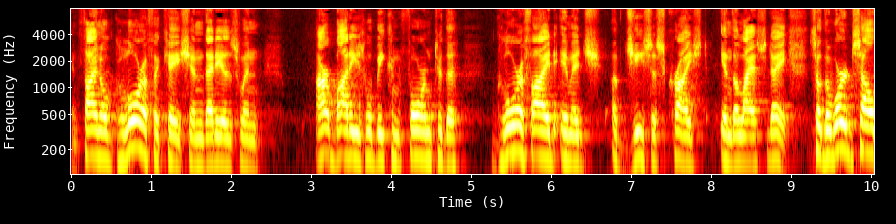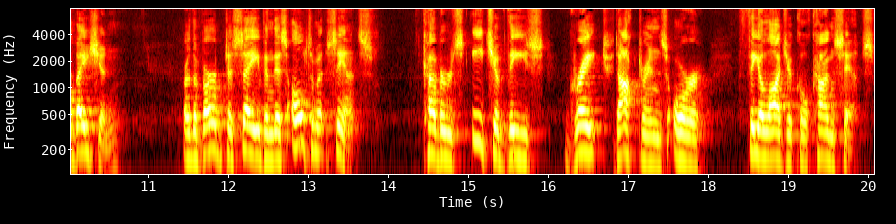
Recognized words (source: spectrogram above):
and final glorification, that is, when our bodies will be conformed to the glorified image of Jesus Christ in the last day. So the word salvation, or the verb to save in this ultimate sense, covers each of these great doctrines or theological concepts.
